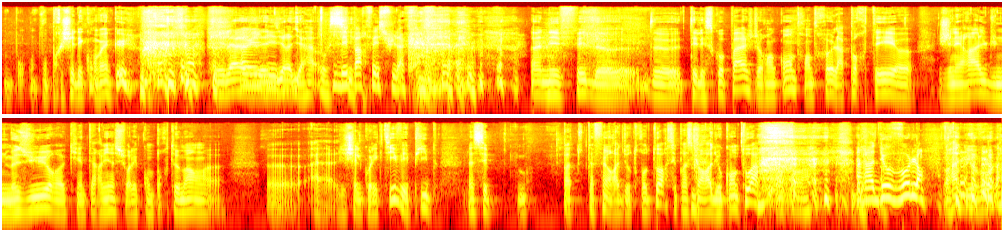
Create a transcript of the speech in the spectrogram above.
vous prêchez des convaincus. Et là, ah dire, il y a aussi. Il est parfait celui-là. un effet de, télescopage, de rencontre entre la portée euh, générale d'une mesure qui intervient sur les comportements euh, à l'échelle collective, et puis là, c'est pas tout à fait un radio-trottoir, c'est presque un radio-comptoir. un radio-volant. radio-volant.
